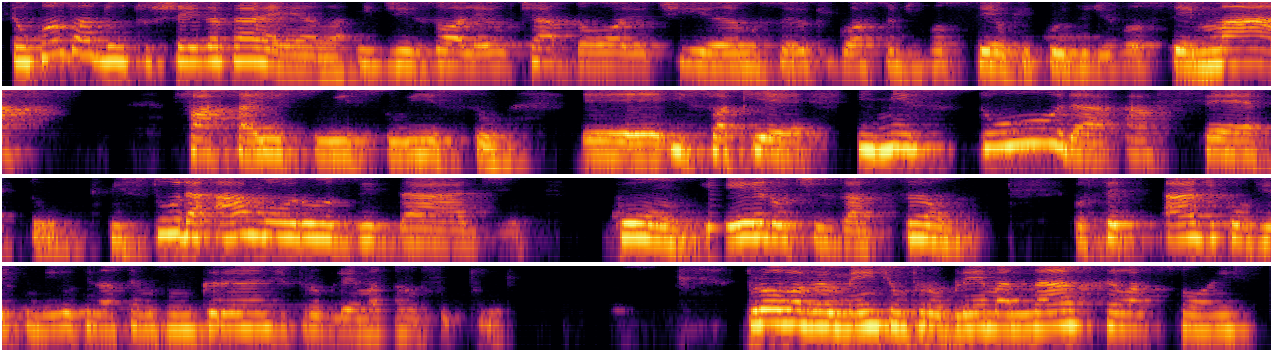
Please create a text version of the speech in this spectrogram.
Então, quando o adulto chega para ela e diz, olha, eu te adoro, eu te amo, sou eu que gosto de você, eu que cuido de você, mas faça isso, isso, isso, é, isso aqui é, e mistura afeto, mistura amorosidade com erotização, você há de convir comigo que nós temos um grande problema no futuro provavelmente um problema nas relações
